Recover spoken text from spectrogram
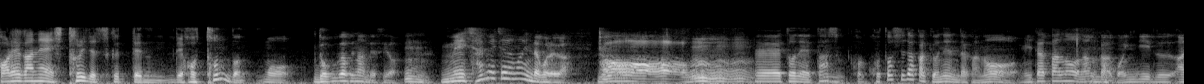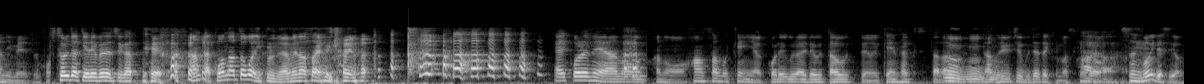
これがね一人で作ってるんでほとんどもう独学なんですよ、うん。めちゃめちゃうまいんだこれが。ああうんうんうんえーとね、確か、今年だか去年だかの、三鷹のなんかこうインディーズアニメ、一人だけレベル違って、あんたこんなとこに来るのやめなさいみたいな。えこれね、あの、あの、ハンサムケンヤこれぐらいで歌うっていうのを検索したら、うんうんうんあの YouTube 出てきますけど、はいはいはいすんごいですよ。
